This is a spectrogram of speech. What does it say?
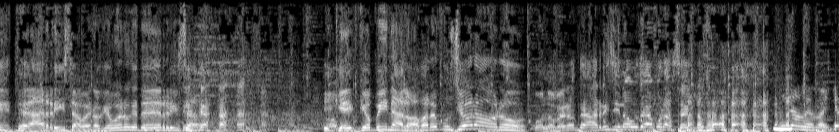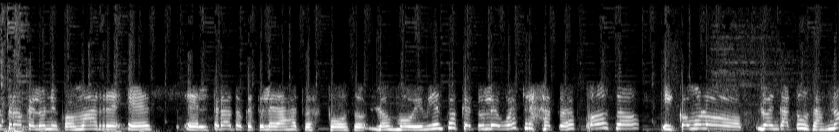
te da risa, bueno, qué bueno que te dé risa. ¿Y qué, qué opinas? ¿Los amarres funcionan o no? Por lo menos te da risa y no te da por hacerlo. No, mi amor, yo creo que el único amarre es el trato que tú le das a tu esposo, los movimientos que tú le muestras a tu esposo y cómo lo, lo engatusas, ¿no?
